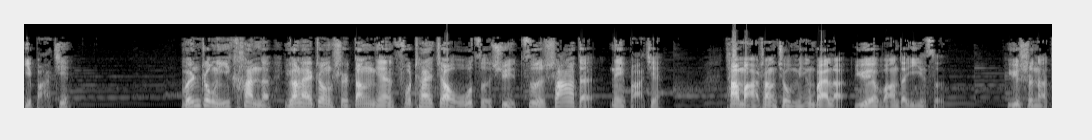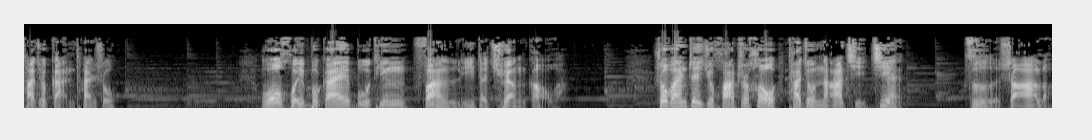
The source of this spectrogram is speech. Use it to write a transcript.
一把剑。文仲一看呢，原来正是当年夫差叫伍子胥自杀的那把剑，他马上就明白了越王的意思，于是呢，他就感叹说：“我悔不该不听范蠡的劝告啊。”说完这句话之后，他就拿起剑，自杀了。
